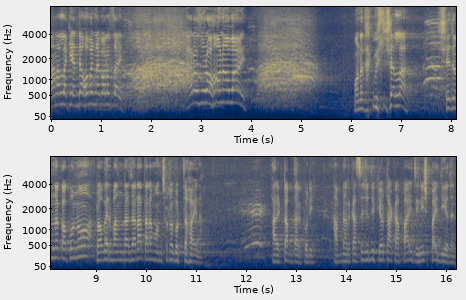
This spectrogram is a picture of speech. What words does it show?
হান আল্লাহ কি এন্ডা হবেন না গরজ যায় আরও জোর হন ভাই। মনে থাকবে ইনশাল্লাহ সেজন্য কখনো রবের বান্দা যারা, তারা মন ছোট করতে হয় না। আরেকটা আবদার করি। আপনার কাছে যদি কেউ টাকা পায়, জিনিস পায়, দিয়ে দেন।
